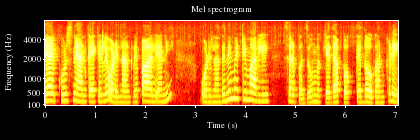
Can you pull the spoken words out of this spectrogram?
हे ऐकून स्नेहाने काय केलं? वडिलांकडे पाहिली आणि वडिलांना त्याने मिठी मारली. सरपंच व मुख्याध्यापक त्या दोघांकडे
